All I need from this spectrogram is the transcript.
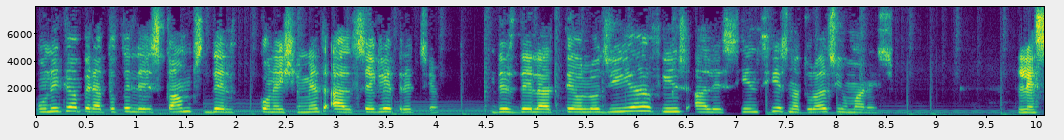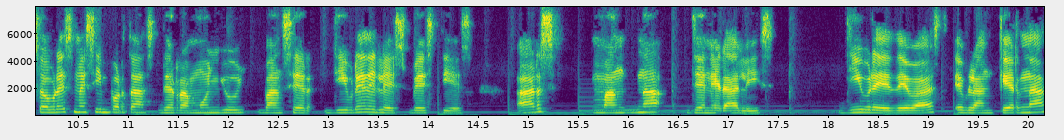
única per a tots els camps del coneixement al segle XIII, des de la teologia fins a les ciències naturals i humanes. Les obres més importants de Ramon Llull van ser Llibre de les Bèsties, Ars Magna Generalis, Llibre de Bast e Blanquerna,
